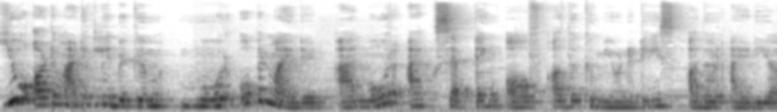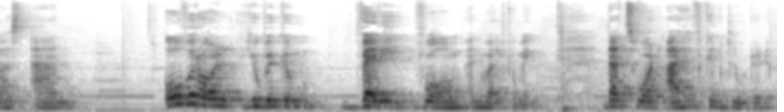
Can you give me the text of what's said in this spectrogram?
you automatically become more open minded and more accepting of other communities, other ideas, and overall, you become very warm and welcoming. That's what I have concluded.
